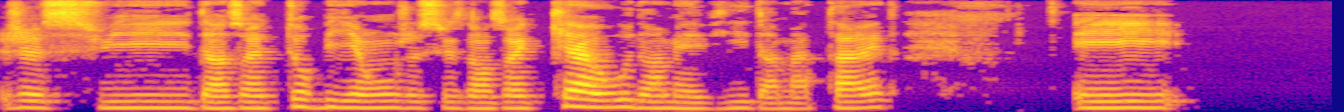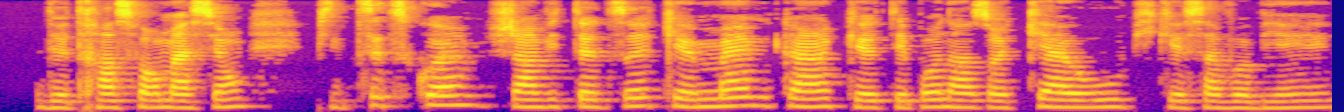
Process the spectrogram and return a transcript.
je suis dans un tourbillon, je suis dans un chaos dans ma vie, dans ma tête. Et de transformation. Puis tu sais quoi, j'ai envie de te dire que même quand que t'es pas dans un chaos puis que ça va bien,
